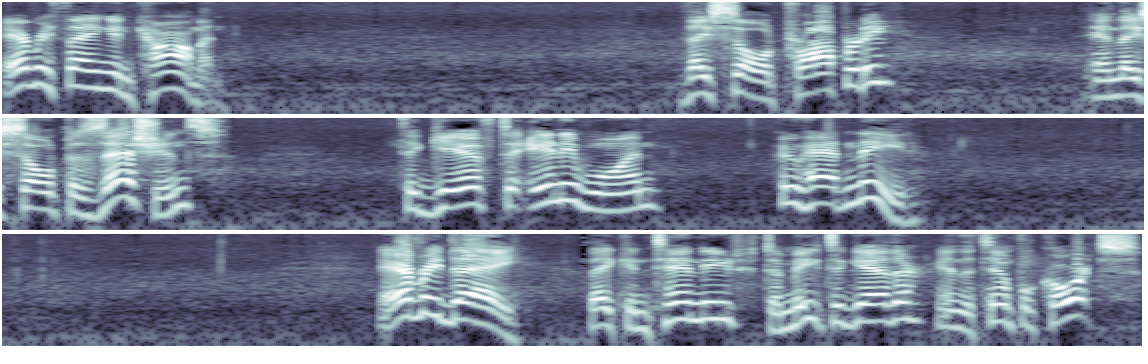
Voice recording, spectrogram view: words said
everything in common. They sold property and they sold possessions to give to anyone who had need. Every day they continued to meet together in the temple courts.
